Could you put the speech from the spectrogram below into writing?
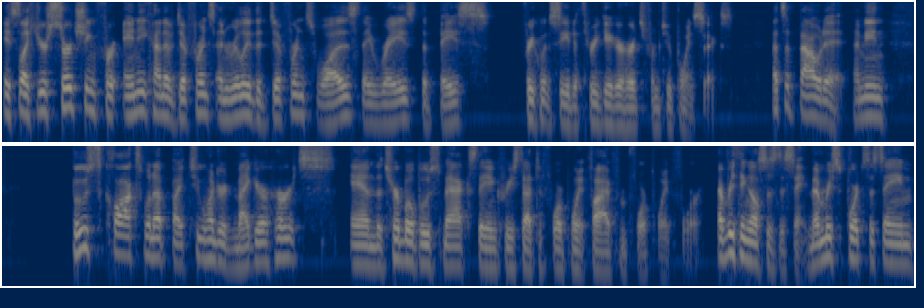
It's like you're searching for any kind of difference, and really the difference was they raised the base frequency to three gigahertz from 2.6. That's about it. I mean, boost clocks went up by 200 megahertz and the turbo boost max they increased that to 4.5 from 4.4 everything else is the same. Memory support's the same.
